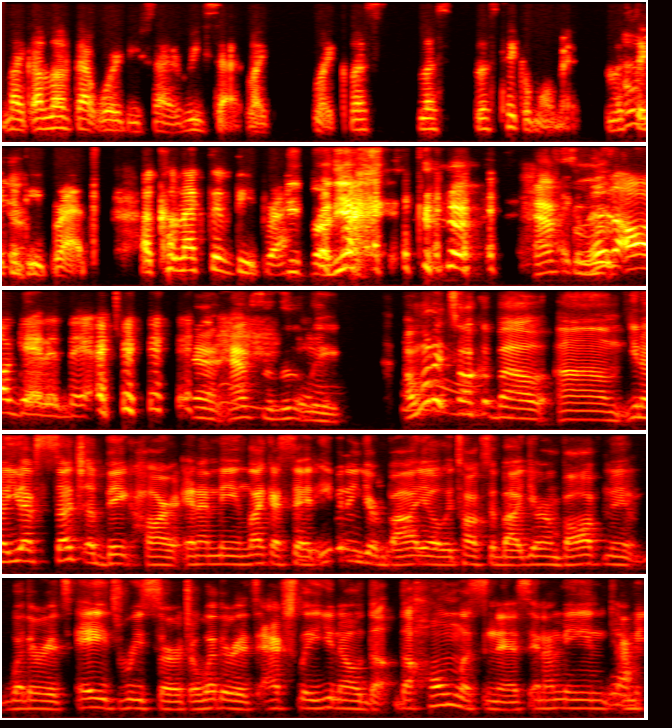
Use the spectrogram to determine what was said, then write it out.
like I love that word you said, reset. Like like let's let's let's take a moment. Let's oh, take yeah. a deep breath, a collective deep breath. Deep breath, yeah, absolutely. Like, let's all get in there. yeah, absolutely. Yeah. I want to talk about, um, you know, you have such a big heart, and I mean, like I said, even in your bio, it talks about your involvement, whether it's AIDS research or whether it's actually, you know, the the homelessness, and I mean, yeah. I mean,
